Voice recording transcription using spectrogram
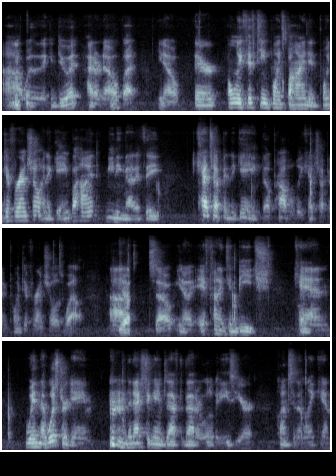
Uh, mm-hmm. Whether they can do it, I don't know. But you know, they're only 15 points behind in point differential and a game behind, meaning that if they catch up in the game, they'll probably catch up in point differential as well. Uh, yeah. So, you know, if Huntington Beach can win the Worcester game, the next two games after that are a little bit easier Clemson and Lincoln.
